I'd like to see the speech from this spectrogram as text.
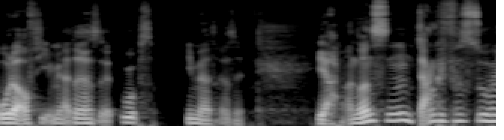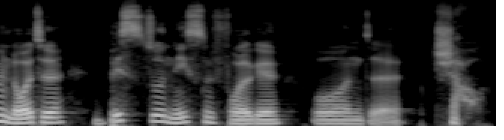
Oder auf die E-Mail-Adresse. Ups, E-Mail-Adresse. Ja, ansonsten danke fürs Zuhören, Leute. Bis zur nächsten Folge und äh, ciao.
